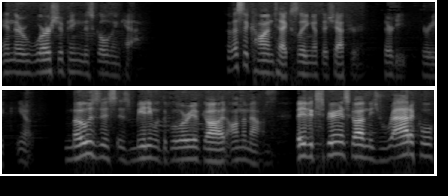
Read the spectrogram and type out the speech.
and they're worshiping this golden calf. So that's the context leading up to chapter 33. You know, Moses is meeting with the glory of God on the mountain. They've experienced God in these radical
